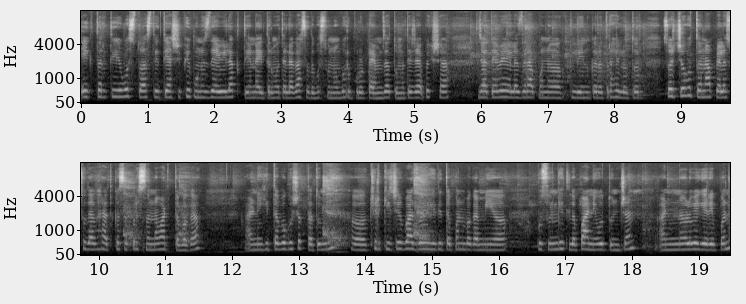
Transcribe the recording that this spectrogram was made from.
एक तर ती वस्तू असते ती अशी फेकूनच द्यावी लागते. नाहीतर मग त्याला घासत बसून भरपूर टाईम जातो. मग त्याच्यापेक्षा ज्या त्या वेळेला जर आपण क्लीन करत राहिलो तर स्वच्छ होतं ना आपल्याला सुद्धा घरात कसं प्रसन्न वाटतं बघा. आणि इथं बघू शकता तुम्ही खिडकीची बाजू आहे. तिथं पण बघा मी पुसून घेतलं पाणी ओतून छान. आणि नळ वगैरे पण.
